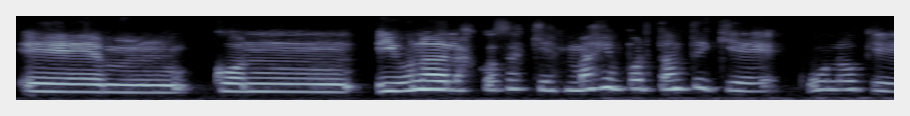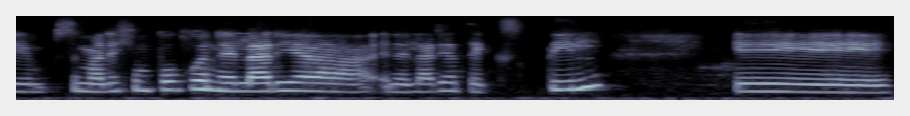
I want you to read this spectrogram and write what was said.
Em, con, y una de las cosas que es más importante y que uno que se maneja un poco en el área, en el área textil, eh,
